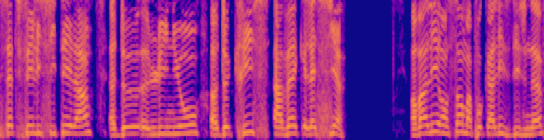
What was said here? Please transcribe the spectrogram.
cette félicité-là de l'union de Christ avec les siens. On va lire ensemble Apocalypse 19,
